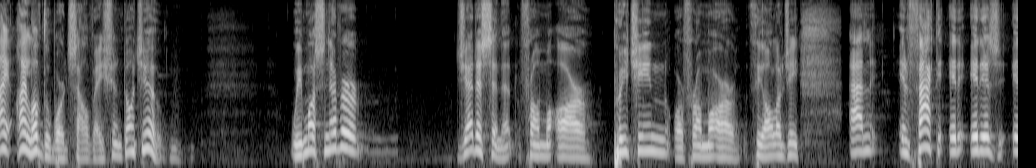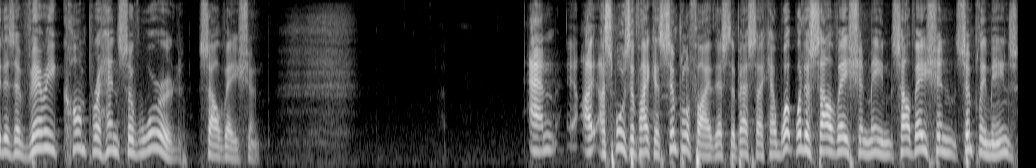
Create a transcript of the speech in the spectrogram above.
I, I love the word salvation, don't you? We must never jettison it from our preaching or from our theology. And in fact, it, it, is, it is a very comprehensive word, salvation. And I, I, suppose if I could simplify this the best I can, what, what does salvation mean? Salvation simply means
